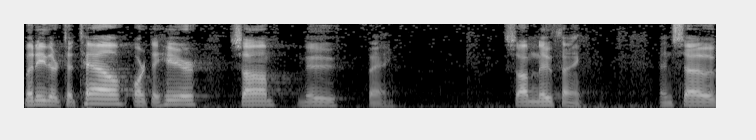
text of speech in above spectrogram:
but either to tell or to hear some new thing. Some new thing. And so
